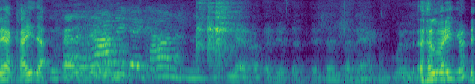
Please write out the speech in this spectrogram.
લે ખાઈ જ. હલવાઈ ગયો ને.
